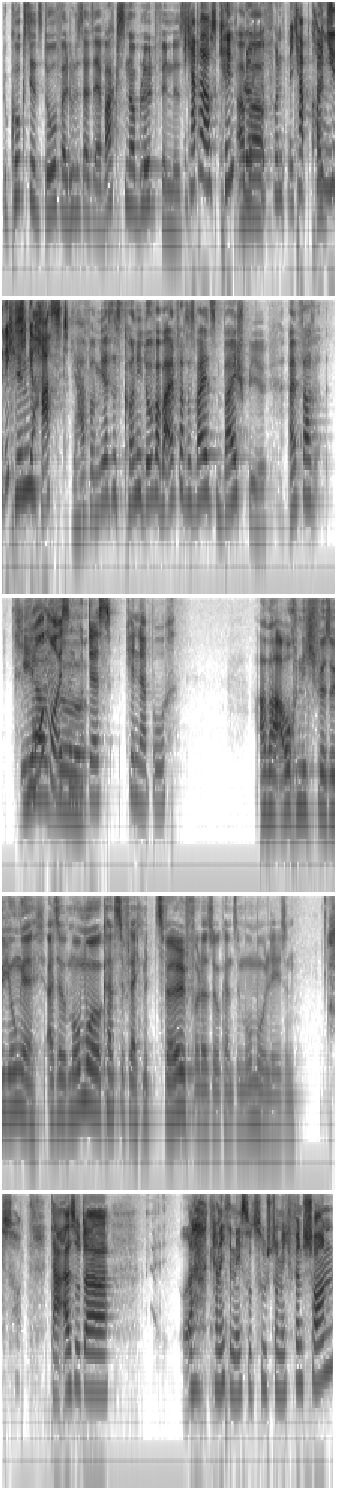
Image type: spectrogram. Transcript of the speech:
du guckst jetzt doof, weil du das als Erwachsener blöd findest. Ich habe das als Kind blöd Aber gefunden. Ich habe Conny richtig Kind- gehasst. Ja, von mir ist es Conny doof, aber einfach, das war jetzt ein Beispiel. Einfach eher Momo so, ist ein gutes Kinderbuch. Aber auch nicht für so junge. Also Momo kannst du vielleicht mit zwölf oder so, kannst du Momo lesen. Also, da, also da kann ich dir nicht so zustimmen. Ich finde schon,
